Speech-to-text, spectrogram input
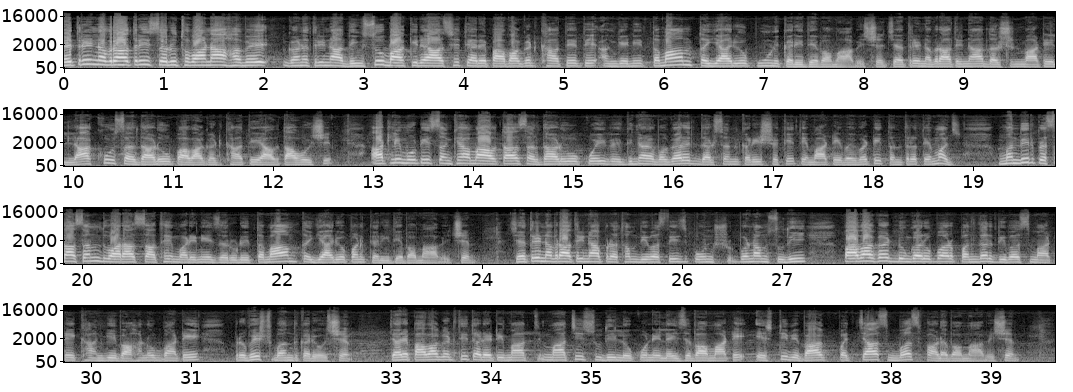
ચૈત્રી નવરાત્રી શરૂ થવાના હવે ગણતરીના દિવસો બાકી રહ્યા છે, ત્યારે પાવાગઢ ખાતે તે અંગેની તમામ તૈયારીઓ પૂર્ણ કરી દેવામાં આવી છે. ચૈત્રી નવરાત્રીના દર્શન માટે લાખો શ્રદ્ધાળુઓ પાવાગઢ ખાતે આવતા હોય છે. આટલી મોટી સંખ્યામાં આવતા શ્રદ્ધાળુઓ કોઈ વિઘ્ન વગર જ દર્શન કરી શકે તે માટે વહીવટી તંત્ર તેમજ મંદિર પ્રશાસન દ્વારા સાથે મળીને જરૂરી તમામ તૈયારીઓ પણ કરી દેવામાં આવી છે. ચૈત્રી નવરાત્રિના પ્રથમ દિવસથી જ પૂનમ સુધી પાવાગઢ ડુંગર ઉપર પંદર દિવસ માટે ખાનગી વાહનો માટે પ્રવેશ બંધ કર્યો છે. ત્યારે પાવાગઢથી તળેટી માચી સુધી લોકોને લઈ જવા માટે એસટી વિભાગ પચાસ બસ ફાળવવામાં આવી છે,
